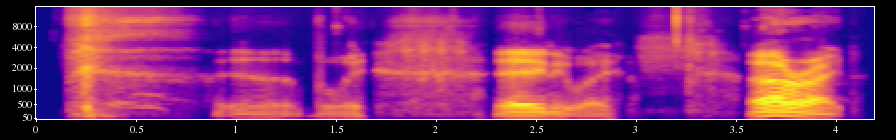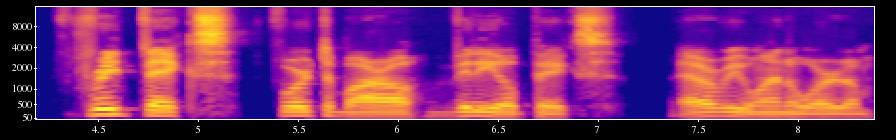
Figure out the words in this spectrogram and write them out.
oh boy. Anyway, all right. Free picks for tomorrow. Video picks, however you want to word them.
